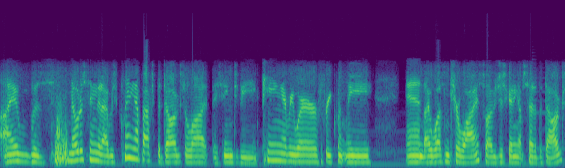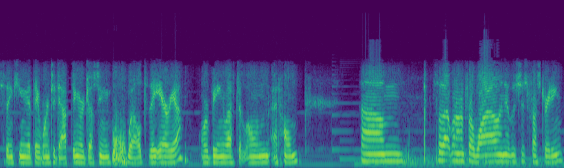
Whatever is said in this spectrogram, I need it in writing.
I was noticing that I was cleaning up after the dogs a lot. They seemed to be peeing everywhere frequently, and I wasn't sure why. So I was just getting upset at the dogs, thinking that they weren't adapting or adjusting well to the area or being left alone at home. Um, so that went on for a while, and it was just frustrating.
